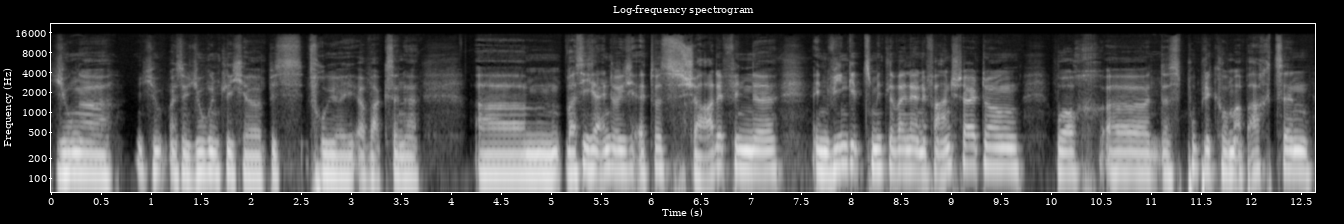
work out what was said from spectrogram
junger, ju also Jugendlicher bis früher Erwachsener. Ähm, was ich eigentlich etwas schade finde, in Wien gibt es mittlerweile eine Veranstaltung, wo auch äh, das Publikum ab 18,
